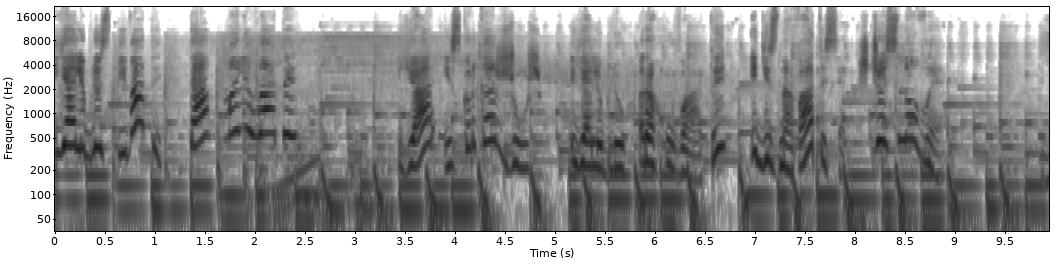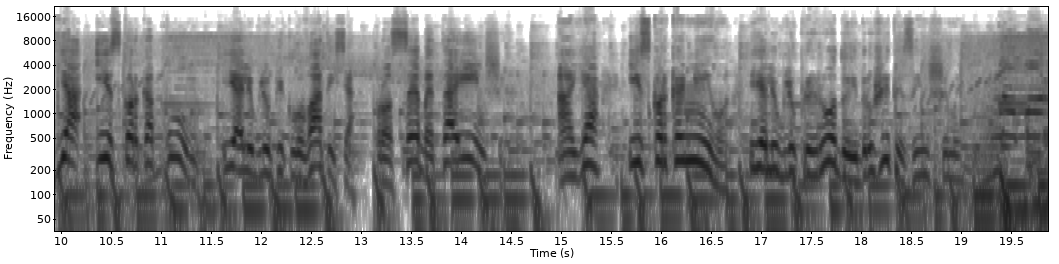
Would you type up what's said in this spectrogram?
Я люблю співати та малювати. Я іскорка жуж. Я люблю рахувати і дізнаватися щось нове. Я іскорка Пум. Я люблю піклуватися про себе та інших. А я іскорка Міго. Я люблю природу і дружити з іншими. Пригод.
